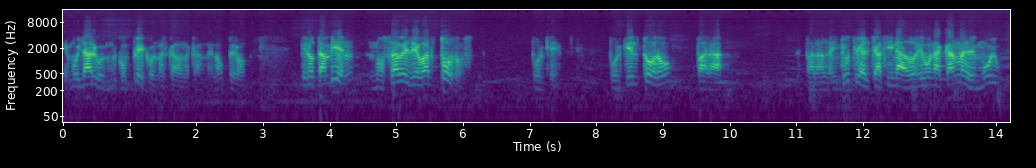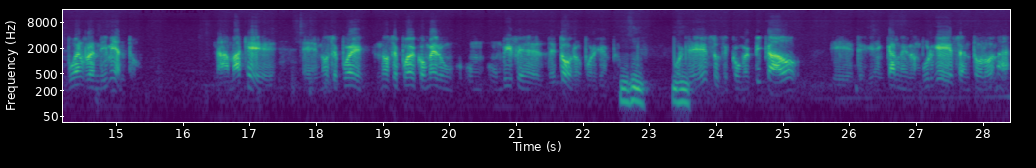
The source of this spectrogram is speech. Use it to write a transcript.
es, muy largo, es muy complejo el mercado de la carne, ¿no? Pero, pero también nos sabe llevar toros. ¿Por qué? Porque el toro, para, para la industria del chacinado, es una carne de muy buen rendimiento. Nada más que eh, no se puede no se puede comer un, un, bife de, toro, por ejemplo. Porque eso se come picado, en carne en hamburguesa, en todo lo demás.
